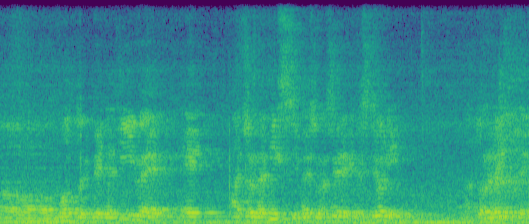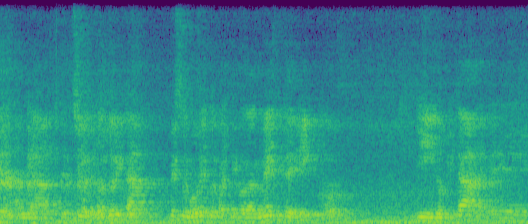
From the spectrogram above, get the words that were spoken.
oh, molto impegnative e aggiornatissime su una serie di questioni attualmente all'attenzione dell'autorità, questo è un momento particolarmente ricco di novità, eh,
